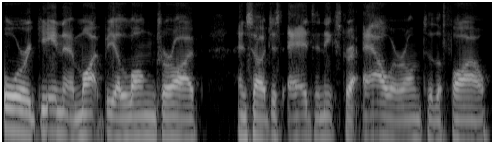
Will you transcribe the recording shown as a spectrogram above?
Or again, it might be a long drive. And so it just adds an extra hour onto the file.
